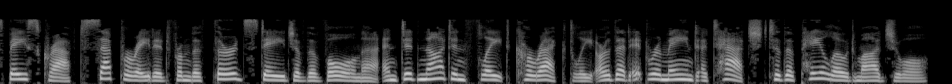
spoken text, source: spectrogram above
spacecraft separated from the third stage of the Volna and did not inflate correctly or that it remained attached to the payload module.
